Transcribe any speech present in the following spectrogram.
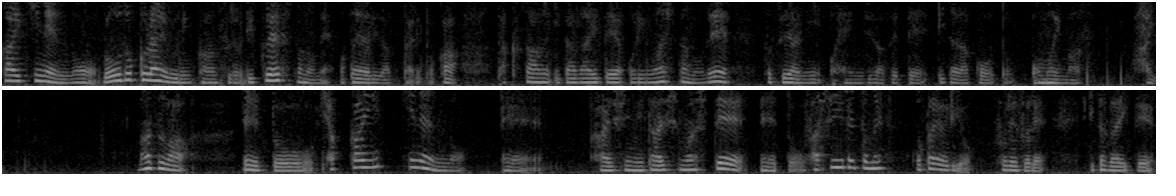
回記念の朗読ライブに関するリクエストのねお便りだったりとかたくさんいただいておりましたのでそちらにお返事させていただこうと思います。はい、まずは、えーと、100回記念の、えー、配信に対しまして、えーと差し入れとねお便りをそれぞれいただいて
